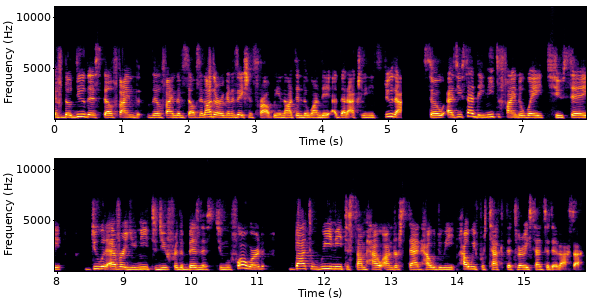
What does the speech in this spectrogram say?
if they'll do this, they'll find, they'll find themselves in other organizations probably and not in the one they, that actually needs to do that. So as you said, they need to find a way to say, do whatever you need to do for the business to move forward but we need to somehow understand how do we how we protect that very sensitive asset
